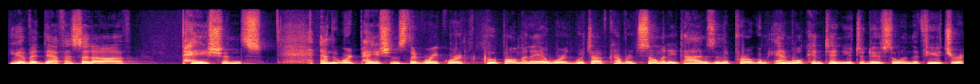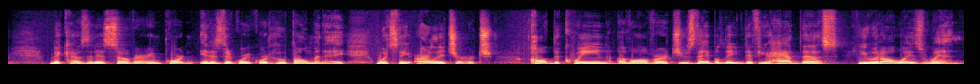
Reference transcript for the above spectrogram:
You have a deficit of patience. And the word patience, the Greek word hupomene, a word which I've covered so many times in the program and will continue to do so in the future because it is so very important. It is the Greek word hupomene, which the early church called the queen of all virtues. They believed if you had this, you would always win.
